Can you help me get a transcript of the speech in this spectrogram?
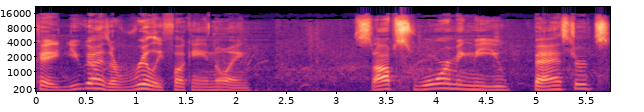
Okay, you guys are really fucking annoying. Stop swarming me, you bastards.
